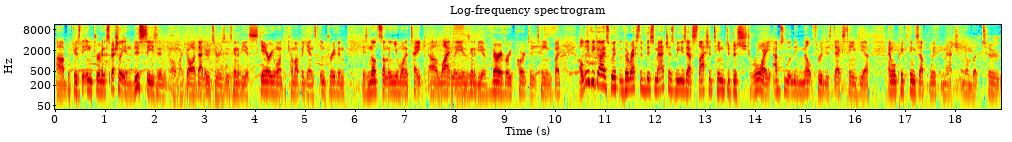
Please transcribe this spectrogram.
uh, because the int driven, especially in this season, oh my god, that Uta is, is going to be a scary one to come up against. Int driven is not something you want to take uh, lightly is going to be a very, very potent team. But I'll leave you guys with the rest of this match as we use our Slasher team to destroy, absolutely melt through this Dex team here. And we'll pick things up with match number two.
